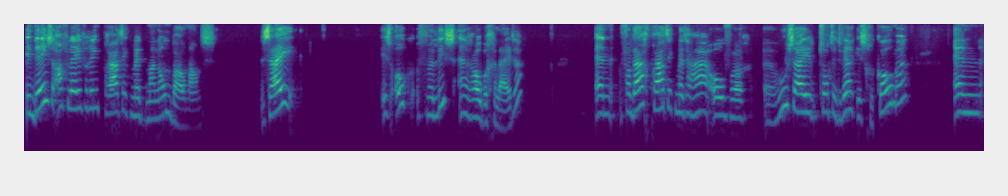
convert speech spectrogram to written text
In deze aflevering praat ik met Manon Bouwmans. Zij is ook verlies- en rouwbegeleider. En vandaag praat ik met haar over uh, hoe zij tot dit werk is gekomen. En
